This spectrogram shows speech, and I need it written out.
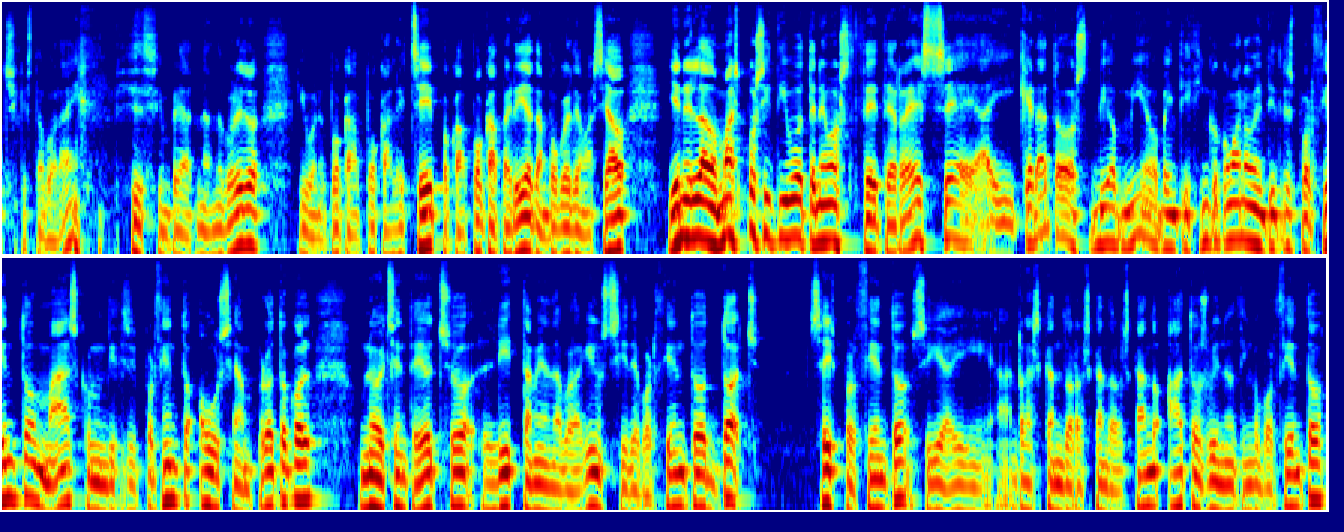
que está por ahí, siempre andando por eso, y bueno, poca, poca leche, poca, poca pérdida, tampoco es demasiado. Y en el lado más positivo tenemos CTRS, ahí Keratos, Dios mío, 25,93%, más con un 16%, Ocean Protocol, un 9,88%, Lead también anda por aquí, un 7%, Dodge, 6%, sigue ahí rascando, rascando, rascando, Atos viendo un 5%,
